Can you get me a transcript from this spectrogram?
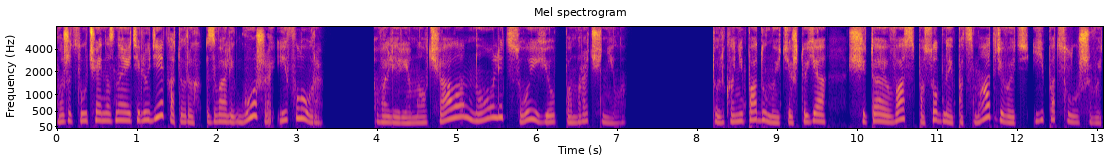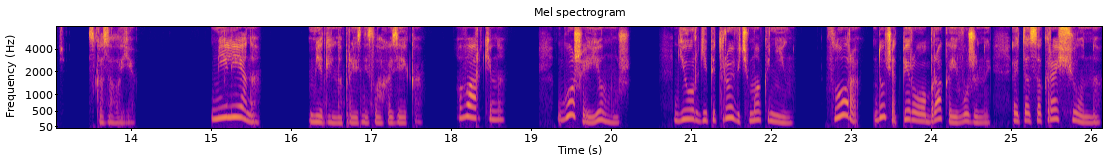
Может, случайно знаете людей, которых звали Гоша и Флора? Валерия молчала, но лицо ее помрачнело. «Только не подумайте, что я считаю вас способной подсматривать и подслушивать», — сказала я. «Милена», — медленно произнесла хозяйка. «Варкина. Гоша — ее муж. Георгий Петрович Макнин. Флора — дочь от первого брака его жены. Это сокращенно.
